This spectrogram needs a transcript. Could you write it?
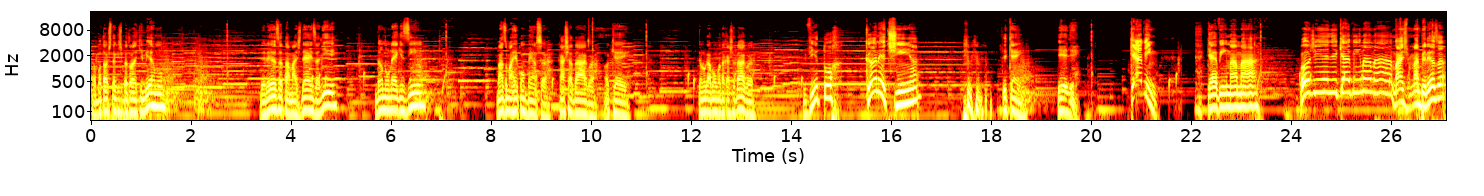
Vou botar os tanques de petróleo aqui mesmo. Beleza, tá mais 10 ali. Dando um lagzinho. Mais uma recompensa. Caixa d'água. Ok. Tem um lugar bom pra dar caixa d'água? Vitor Canetinha. e quem? Ele. Kevin! Kevin Mamá. Hoje ele quer vir mamar. Mas, mas beleza.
